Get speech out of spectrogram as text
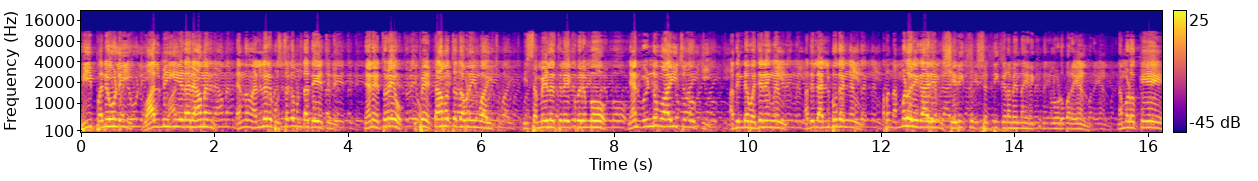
വി പനോളി വാൽമീകിയുടെ രാമൻ എന്ന നല്ലൊരു പുസ്തകമുണ്ട് അദ്ദേഹത്തിന്. ഞാൻ എത്രയോ ഇപ്പൊ എട്ടാമത്തെ തവണയും വായിച്ചു. ഈ സമ്മേളനത്തിലേക്ക് വരുമ്പോ ഞാൻ വീണ്ടും വായിച്ചു നോക്കി അതിന്റെ വചനങ്ങൾ അതിൽ അത്ഭുതങ്ങൾ. അപ്പൊ നമ്മളൊരു കാര്യം ശരിക്കും ശ്രദ്ധിക്കണമെന്ന് എനിക്ക് നിങ്ങളോട് പറയാൻ. നമ്മളൊക്കെ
